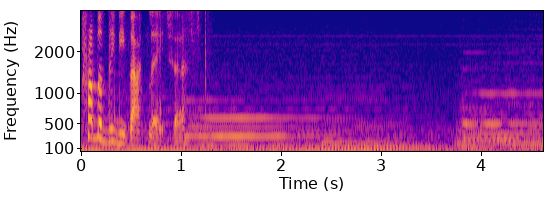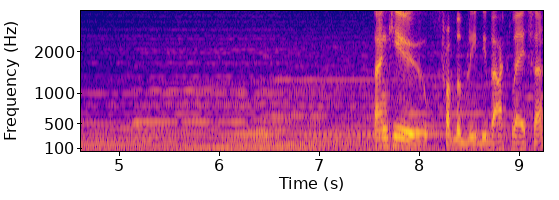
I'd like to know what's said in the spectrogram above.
Probably be back later. Thank you. Probably be back later.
